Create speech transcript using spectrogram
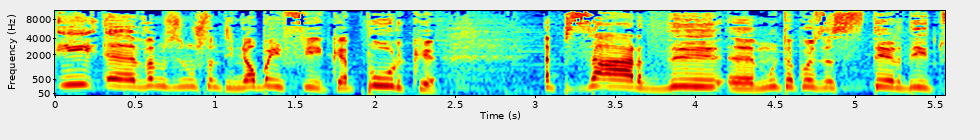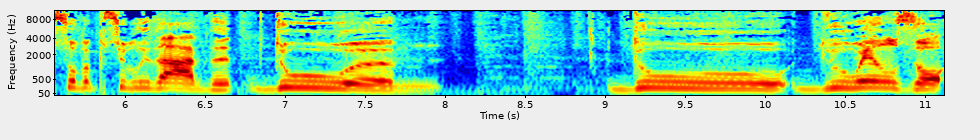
e vamos num instantinho ao Benfica, porque apesar de uh, muita coisa se ter dito sobre a possibilidade do. Uh, do, do Enzo uh,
